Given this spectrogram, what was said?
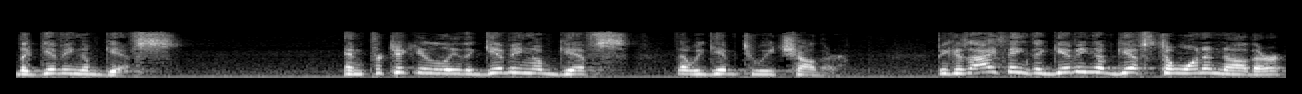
the giving of gifts. And particularly the giving of gifts that we give to each other. Because I think the giving of gifts to one another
